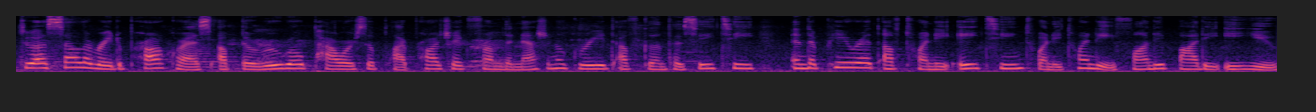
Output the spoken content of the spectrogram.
to accelerate the progress of the rural power supply project from the national grid of Thơ City in the period of 2018-2020 funded by the EU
